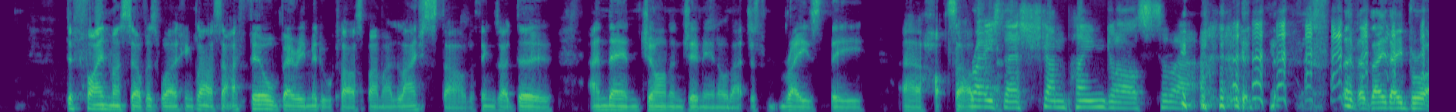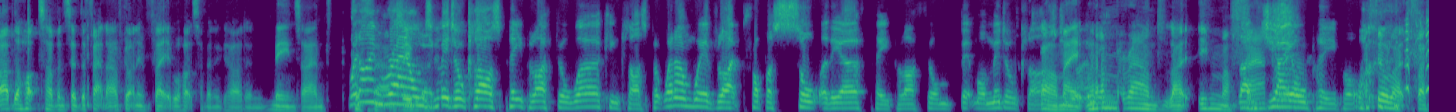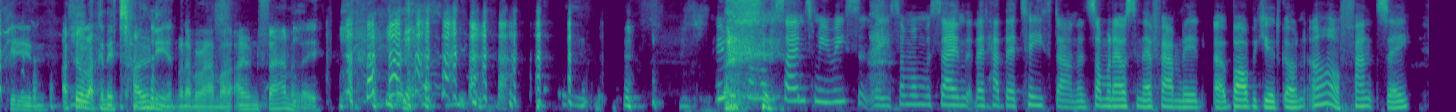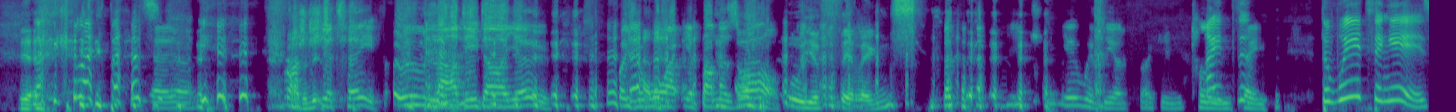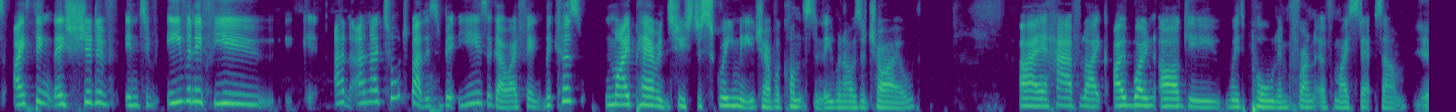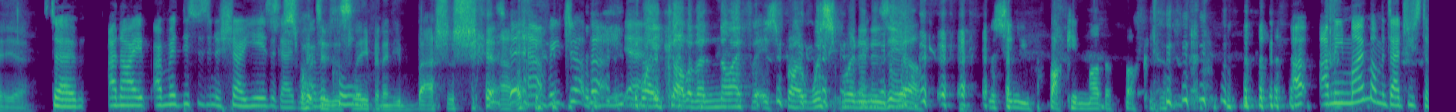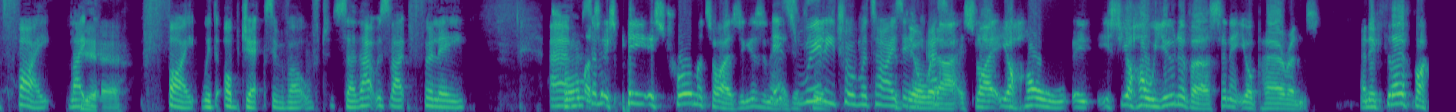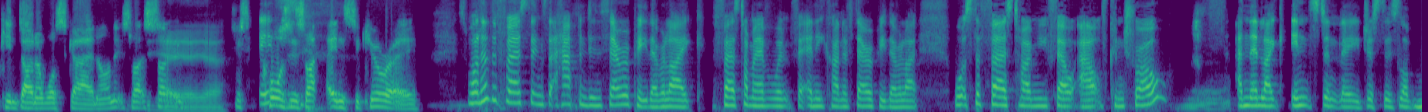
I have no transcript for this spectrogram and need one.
define myself as working class. I feel very middle class by my lifestyle, the things I do, and then John and Jimmy and all that just raised the uh, hot tub. Raise their champagne glass to that. They they brought up the hot tub and said the fact that I've got an inflatable hot tub in the garden means I'm when I'm round middle class people, I feel working class. But when I'm with like proper salt of the earth people, I feel a bit more middle class. Oh do you know mate, I when mean? I'm around like even my like family, jail people. I feel like fucking. I feel like an Etonian when I'm around my own family. Who was someone saying to me recently? Someone was saying that they'd had their teeth done, and someone else in their family at a barbecue had gone, "Oh, fancy!" Yeah. Like, like that's Yeah, Brush your teeth. Ooh, la di da you. Where's your wipe your bum as well? All your fillings. you with your fucking clean I- the- teeth. The weird thing is, I think they should have inter- even if you and, and I talked about this a bit years ago. I think because my parents used to scream at each other constantly when I was a child. I have like I won't argue with Paul in front of my stepson. Yeah, yeah. So and I I read this was in a show years ago. Just wait till he's recall- asleep and then you bash the shit out of out of each other. Yeah. Wake up with a knife at his throat, whispering in his ear. Listen, you fucking motherfucker. I, I mean, my mum and dad used to fight, like yeah. fight with objects involved. So that was like fully. Um, so it's, it's traumatizing, isn't it? it's really kid traumatizing. deal with as- that. It's like your whole, it- it's your whole universe, isn't it? Your parents. And if they're fucking don't know what's going on, it's like so, yeah, yeah, yeah. just It's- causes like insecurity. It's one of the first things that happened in therapy. They were like, the first time I ever went for any kind of therapy, they were like, "What's the first time you felt out of control?" And then, like, instantly, just this like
